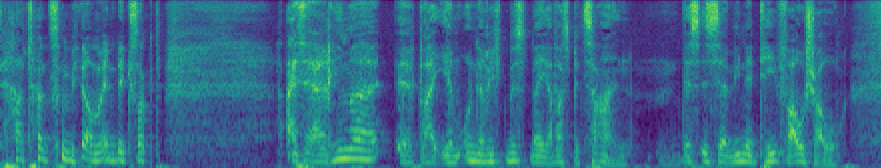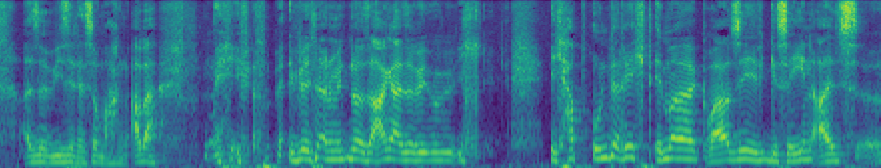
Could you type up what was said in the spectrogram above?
der hat dann zu mir am Ende gesagt, also Herr Riemer, äh, bei Ihrem Unterricht müssten wir ja was bezahlen. Das ist ja wie eine TV-Schau. Also wie Sie das so machen. Aber ich, ich will damit nur sagen, also ich, ich habe Unterricht immer quasi gesehen als äh,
